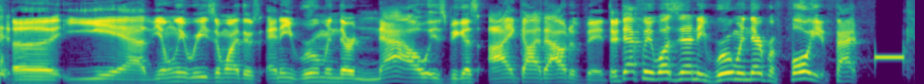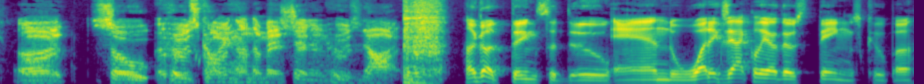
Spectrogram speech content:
in. Uh, yeah, the only reason why there's any room in there now is because I got out of it. There definitely wasn't any room in there before, you fat f- Uh, so who's coming on the mission and who's not? I got things to do. And what exactly are those things, Koopa?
